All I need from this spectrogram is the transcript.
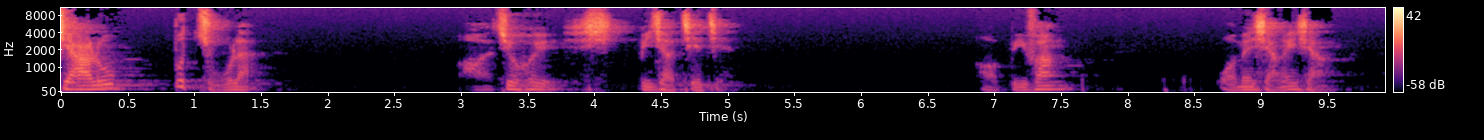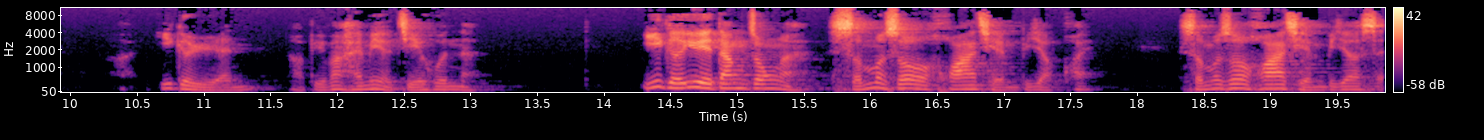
假如不足了，啊，就会比较节俭。哦，比方我们想一想，啊，一个人啊，比方还没有结婚呢，一个月当中啊，什么时候花钱比较快？什么时候花钱比较省？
